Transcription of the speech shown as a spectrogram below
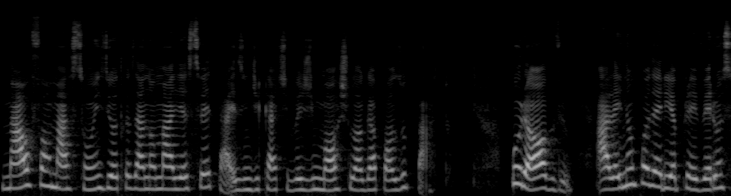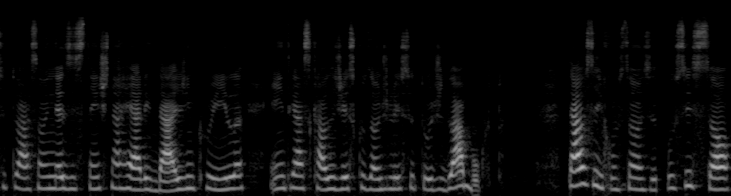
malformações e outras anomalias fetais indicativas de morte logo após o parto. Por óbvio, a lei não poderia prever uma situação inexistente na realidade e incluí-la entre as causas de exclusão de licitude do aborto. Tal circunstância, por si só,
